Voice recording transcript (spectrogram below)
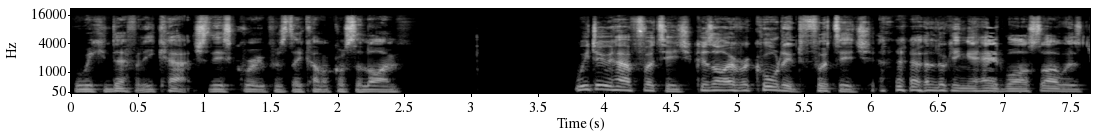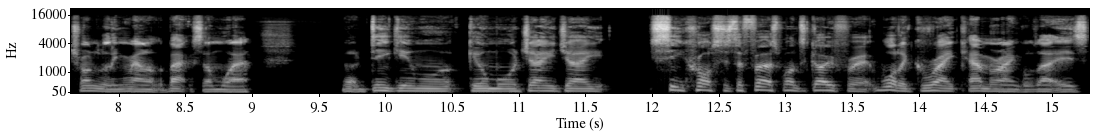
but we can definitely catch this group as they come across the line. We do have footage because I recorded footage looking ahead whilst I was trundling around at the back somewhere. Got D Gilmore, Gilmore, JJ, C Cross is the first one to go for it. What a great camera angle that is.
